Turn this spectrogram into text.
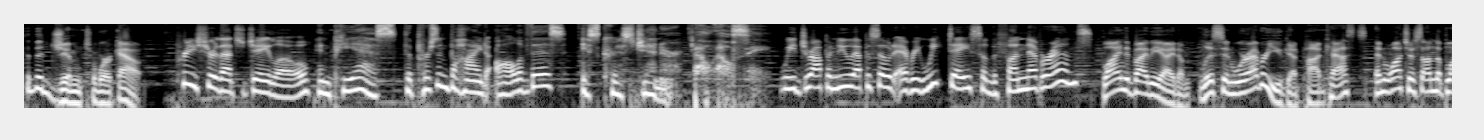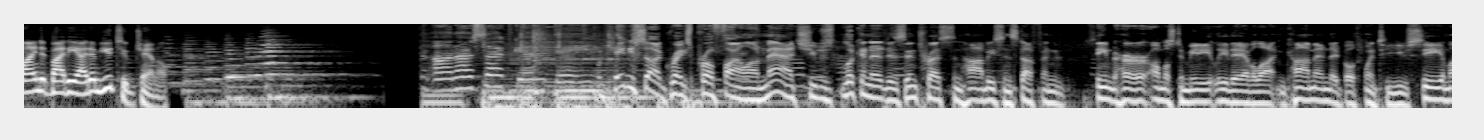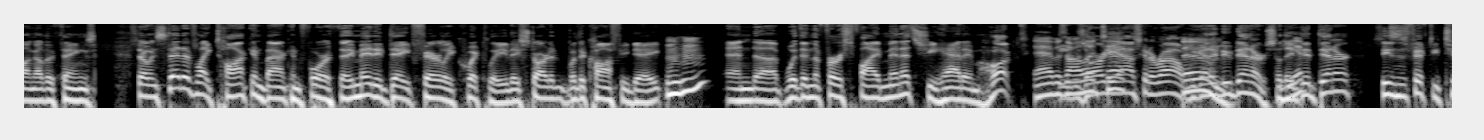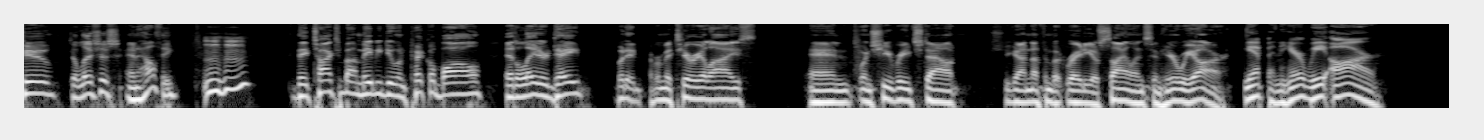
to the gym to work out. Pretty sure that's J Lo. And P.S. The person behind all of this is Kris Jenner LLC. We drop a new episode every weekday, so the fun never ends. Blinded by the item. Listen wherever you get podcasts, and watch us on the Blinded by the Item YouTube channel. On our second date. When Katie saw Greg's profile on Match, she was looking at his interests and hobbies and stuff, and seemed to her almost immediately they have a lot in common. They both went to UC, among other things. So instead of like talking back and forth, they made a date fairly quickly. They started with a coffee date. Mm-hmm. And uh, within the first five minutes, she had him hooked. That was he was all it already took. asking around. We got to do dinner. So they Yep. did dinner. Seasons 52, delicious and healthy. Mm-hmm. They talked about maybe doing pickleball at a later date, but it never materialized. And when she reached out, she got nothing but radio silence. And here we are. Yep, and here we are.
